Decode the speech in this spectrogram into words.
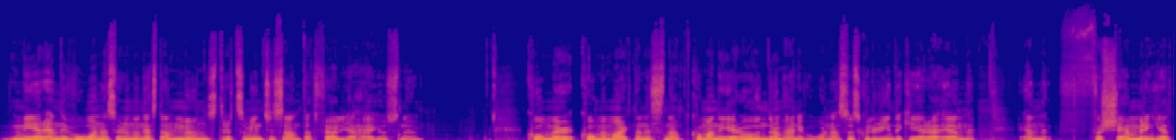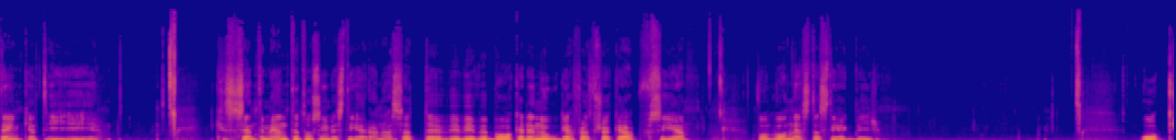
mer än nivåerna så är det nog nästan mönstret som är intressant att följa här just nu. Kommer, kommer marknaden snabbt komma ner och under de här nivåerna så skulle det indikera en, en försämring helt enkelt i, i sentimentet hos investerarna. Så att eh, vi, vi bevakar det noga för att försöka se vad, vad nästa steg blir. Och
